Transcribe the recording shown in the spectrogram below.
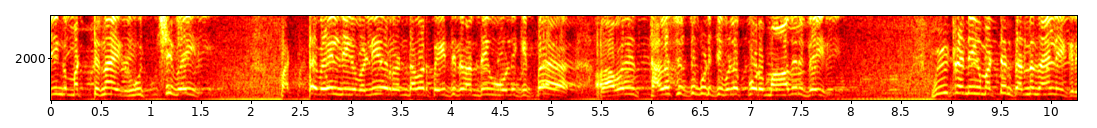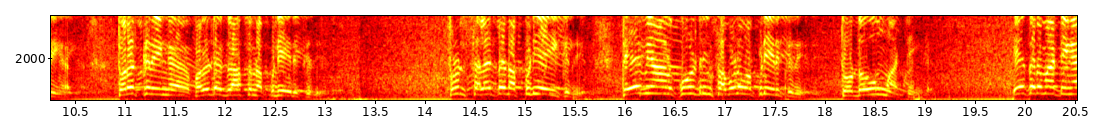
நீங்க மட்டும்தான் இருக்கீங்க. உச்சி வெயில். பட்ட வெயில் நீங்க வெளியே ரெண்டு ஹவர் பெய்த்துட்டு வந்தீங்க உங்களுக்கு இப்ப அதாவது தலை சுத்தி பிடிச்சி விழ போற மாதிரி வெயில். வீட்டுல நீங்க மட்டும் தண்ணி தானே இருக்கிறீங்க திறக்கிறீங்க பலுடா கிளாஸ் அப்படியே இருக்குது. ஃப்ரூட் சலாட் அப்படியே இருக்குது. தேவையான கூல் ட்ரிங்க்ஸ் அவ்வளவு அப்படியே இருக்குது. தொடவும் மாட்டீங்க. ஏன் தர மாட்டீங்க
